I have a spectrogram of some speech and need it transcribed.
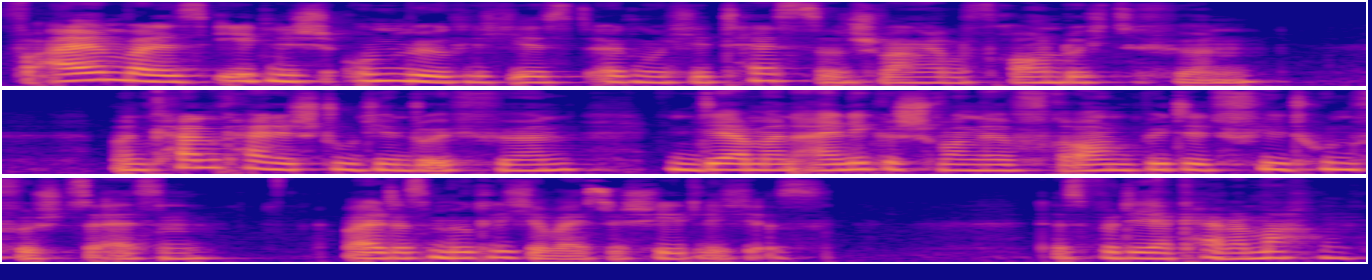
Vor allem, weil es ethnisch unmöglich ist, irgendwelche Tests an schwangeren Frauen durchzuführen. Man kann keine Studien durchführen, in der man einige schwangere Frauen bittet, viel Thunfisch zu essen, weil das möglicherweise schädlich ist. Das würde ja keiner machen.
